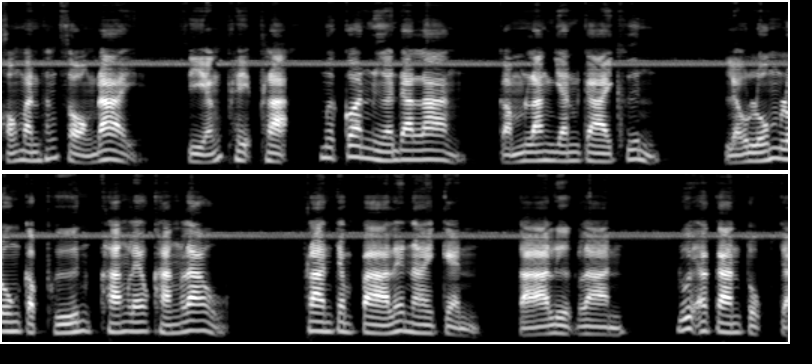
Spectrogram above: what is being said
ของมันทั้งสองได้ เสียงเพลพระเมื่อก้อนเนื้อด้านล่างกำลังยันกายขึ้น แล้วล้มลงกับพื้นครั้งแล้วครั้งเล่า พรานจำปาและนายแก่น ตาเลือกลาน ด้วยอาการตกใจ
